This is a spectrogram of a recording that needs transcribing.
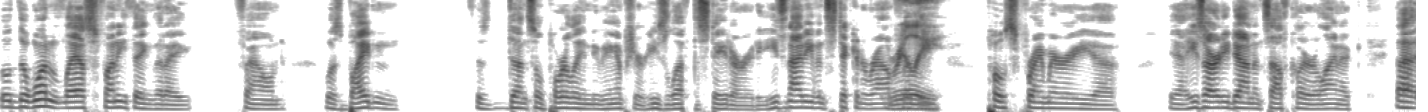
the, the one last funny thing that I found was Biden has done so poorly in New Hampshire. He's left the state already. He's not even sticking around really, post primary. Uh, yeah, he's already down in South Carolina. Uh,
